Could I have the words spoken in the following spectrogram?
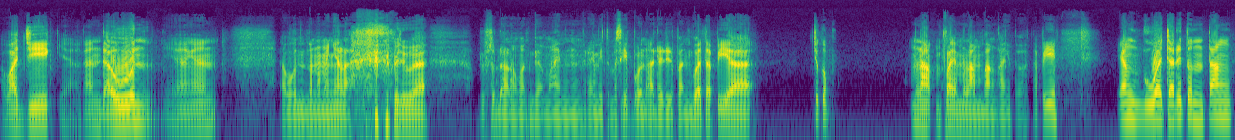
wajik, ya kan, daun, ya kan, apa pun itu namanya lah. gue juga udah sudah lama nggak main remi itu meskipun ada di depan gue tapi ya cukup melam- apa ya melambangkan itu. Tapi yang gua cari tuh tentang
